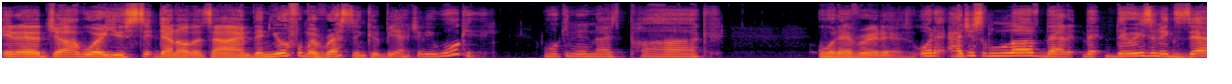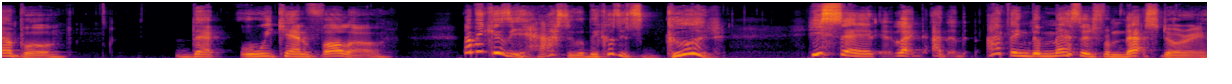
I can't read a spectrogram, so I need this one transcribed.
in a job where you sit down all the time, then your form of resting could be actually walking, walking in a nice park, whatever it is. What I just love that, that there is an example that we can follow, not because he has to, but because it's good he said, like, I, I, think the message from that story,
